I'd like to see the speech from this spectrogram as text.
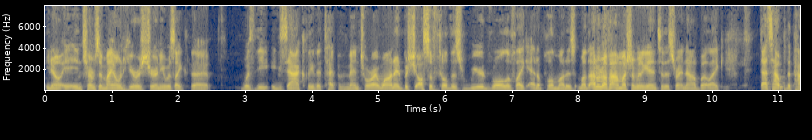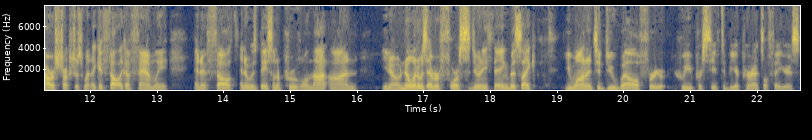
you know in, in terms of my own hero's journey was like the was the exactly the type of mentor I wanted, but she also filled this weird role of like Oedipal mother's mother. I don't know how much I'm going to get into this right now, but like that's how the power structures went. Like it felt like a family, and it felt and it was based on approval, not on you know no one was ever forced to do anything, but it's like you wanted to do well for who you perceive to be your parental figures.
